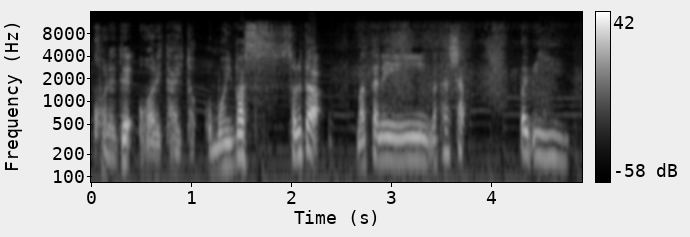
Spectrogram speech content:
これで終わりたいと思います。それでは、またねー。また明日。バイビー。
